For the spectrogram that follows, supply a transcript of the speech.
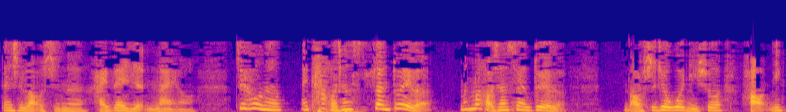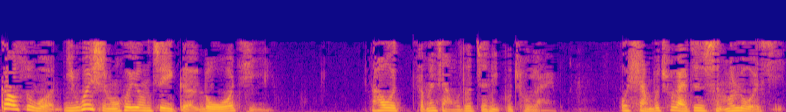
但是老师呢还在忍耐啊。最后呢，哎，他好像算对了，妈妈好像算对了。老师就问你说：好，你告诉我，你为什么会用这个逻辑？”然后我怎么讲我都整理不出来，我想不出来这是什么逻辑。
